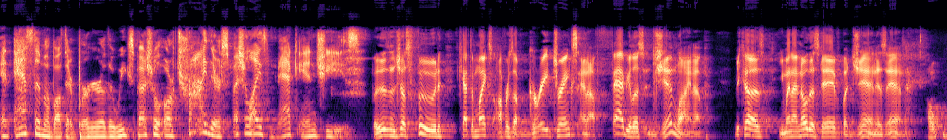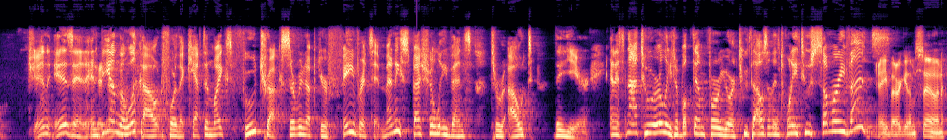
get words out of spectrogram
and ask them about their Burger of the Week special or try their specialized mac and cheese. But it isn't just food. Captain Mike's offers up great drinks and a fabulous gin lineup. Because you might not know this, Dave, but gin is in. Oh, Gin is in, and be on the lookout for the Captain Mike's food truck serving up your favorites at many special events throughout the year. And it's not too early to book them for your 2022 summer events. Yeah, you better get them soon.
